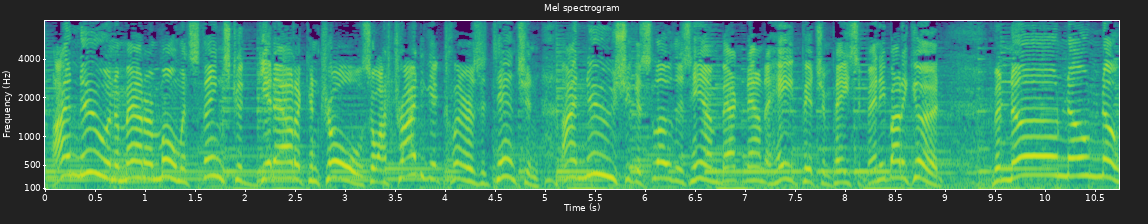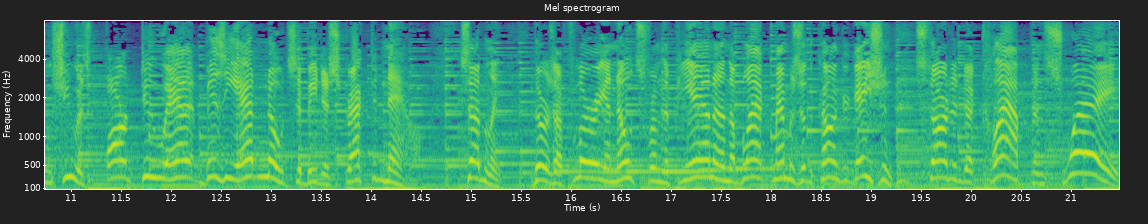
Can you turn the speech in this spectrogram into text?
I knew in a matter of moments things could get out of control, so I tried to get Clara's attention. I knew she could slow this hymn back down to hay pitch and pace if anybody could. But no, no, no, she was far too ad- busy adding notes to be distracted now. Suddenly, there was a flurry of notes from the piano, and the black members of the congregation started to clap and sway.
